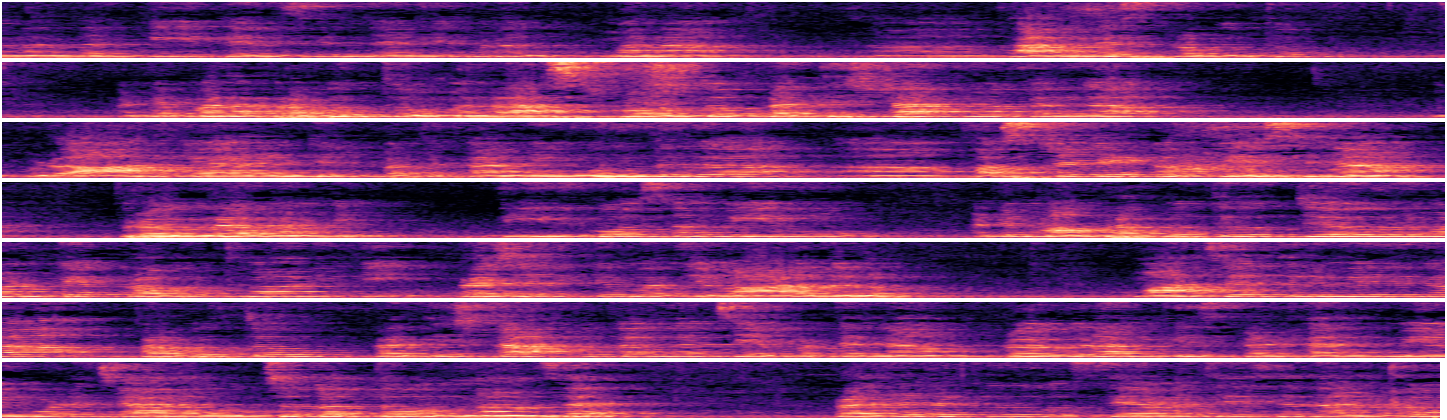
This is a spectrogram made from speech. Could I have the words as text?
మనందరికీ తెలిసిందండి మన మన కాంగ్రెస్ ప్రభుత్వం అంటే మన ప్రభుత్వం మన రాష్ట్ర ప్రభుత్వం ప్రతిష్టాత్మకంగా ఇప్పుడు ఆరు గ్యారంటీల పథకాన్ని ముందుగా ఫస్ట్ టేకప్ చేసిన ప్రోగ్రామ్ అండి. దీనికోసం మేము అంటే మా ప్రభుత్వ ఉద్యోగులు అంటే ప్రభుత్వానికి ప్రజలకి మధ్య వారధులు మా చేతుల మీదుగా ప్రభుత్వం ప్రతిష్టాత్మకంగా చేపట్టిన ప్రోగ్రామ్ తీసుకెళ్ళడానికి మేము కూడా చాలా ఉత్సుకతతో ఉన్నాం సార్. ప్రజలకు సేవ చేసే దాంట్లో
